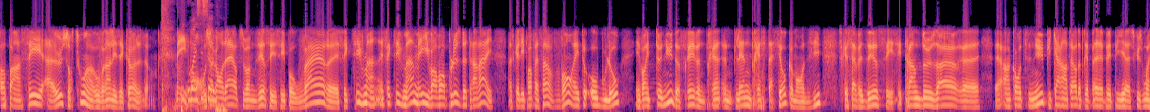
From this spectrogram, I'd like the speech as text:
a pensé à eux surtout en rouvrant les écoles. Mais bon, au secondaire, tu vas me dire c'est c'est pas ouvert, effectivement, effectivement, mais il va y avoir plus de travail parce que les professeurs vont être au boulot et vont être tenus d'offrir une, une pleine prestation, comme on dit. Ce que ça veut dire, c'est, c'est 32 heures euh, euh, en continu, puis 40 heures de préparation, euh, puis excuse-moi,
